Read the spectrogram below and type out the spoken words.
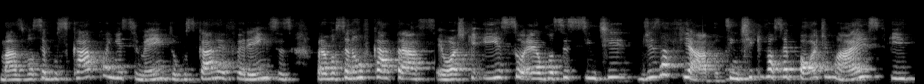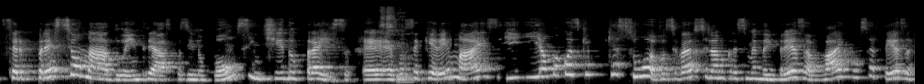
Mas você buscar conhecimento, buscar referências para você não ficar atrás. Eu acho que isso é você se sentir desafiado, sentir que você pode mais e ser pressionado, entre aspas, e no bom sentido para isso. É, é, você querer mais e, e é uma coisa que, que, é sua. Você vai auxiliar no crescimento da empresa? Vai, com certeza,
